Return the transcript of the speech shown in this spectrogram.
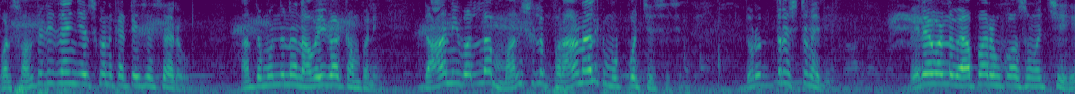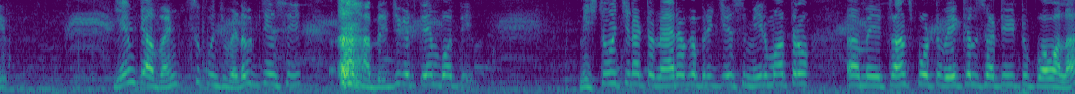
వాళ్ళు సొంత డిజైన్ చేసుకొని కట్టేసేసారు అంతకుముందున్న నవయుగా కంపెనీ. దానివల్ల మనుషుల ప్రాణాలకి ముప్పు వచ్చేసేసింది. దురదృష్టం ఇది. వేరే వాళ్ళ వ్యాపారం కోసం వచ్చి ఏమిటి ఆ వెంట్స్ కొంచెం వెడల్పు చేసి ఆ బ్రిడ్జ్ కడితే ఏం పోద్ది? మీ ఇష్టం వచ్చినట్టు నేరోగా బ్రిడ్జ్ చేసి మీరు మాత్రం మీ ట్రాన్స్పోర్ట్ వెహికల్స్ అటు ఇటు పోవాలా?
